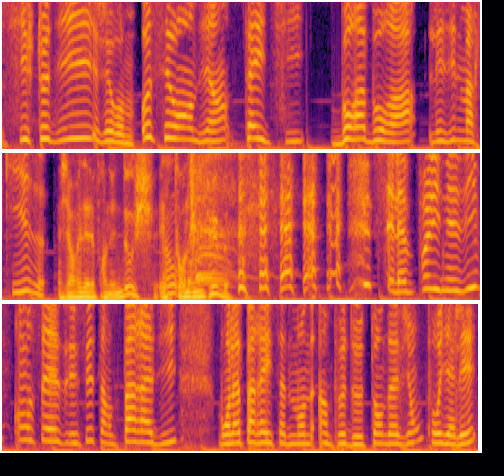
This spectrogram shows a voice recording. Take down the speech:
si je te dis, Jérôme, océan Indien, Tahiti, Bora Bora, les îles Marquises, J'ai envie d'aller prendre une douche et de Oh. tourner une pub. c'est la Polynésie française et c'est un paradis. Bon là pareil, ça demande un peu de temps d'avion pour y aller,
